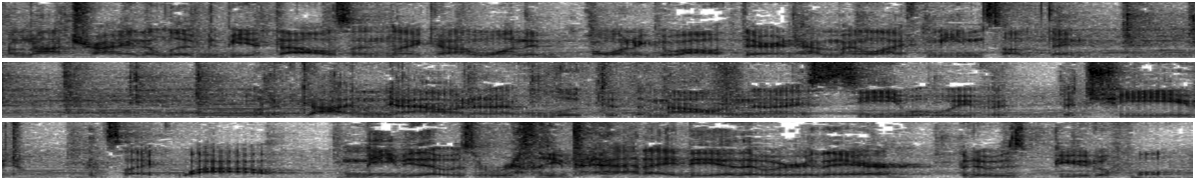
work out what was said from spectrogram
I'm not trying to live to be a thousand. Like I wanted, I want to go out there and have my life mean something. When I've gotten down and I've looked at the mountain and I see what we've achieved, it's like, wow, maybe that was a really bad idea that we were there, but it was beautiful.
